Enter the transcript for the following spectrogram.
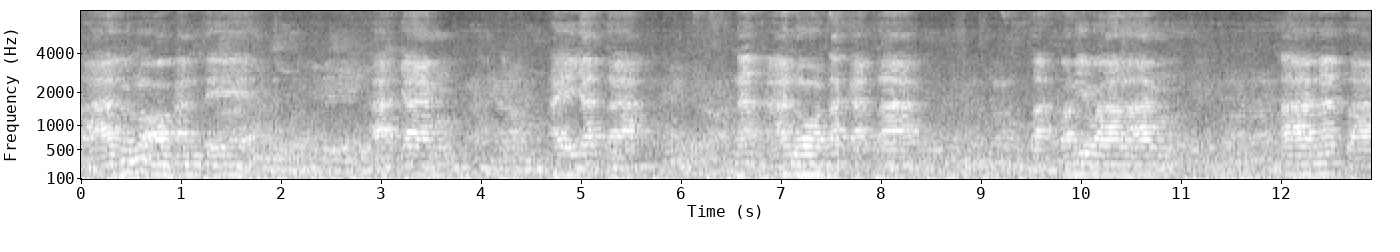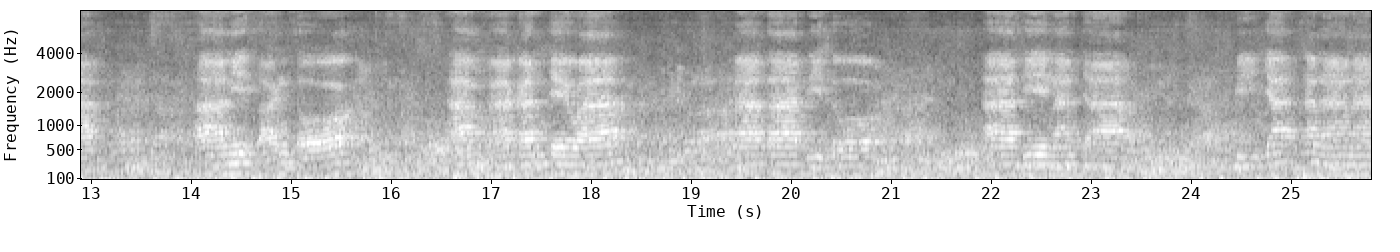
สาธุโนพันเตอะยังไอยัสสะนะหาโนทกัสสะสัปริวารังทานัสสะทานิสังโสอามหากันเทวะนาตาปิโตอาทีนันจาปิยะชนานั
